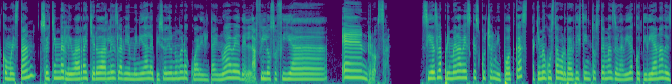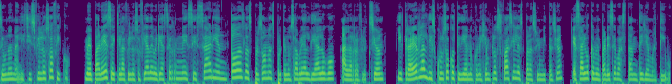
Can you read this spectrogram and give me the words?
¿cómo están? Soy Kimberly Barra y quiero darles la bienvenida al episodio número 49 de La Filosofía en Rosa. Si es la primera vez que escuchan mi podcast, aquí me gusta abordar distintos temas de la vida cotidiana desde un análisis filosófico. Me parece que la filosofía debería ser necesaria en todas las personas porque nos abre al diálogo, a la reflexión, y traerla al discurso cotidiano con ejemplos fáciles para su invitación es algo que me parece bastante llamativo.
